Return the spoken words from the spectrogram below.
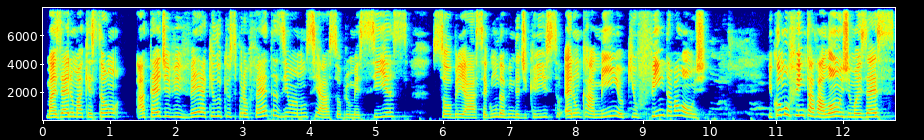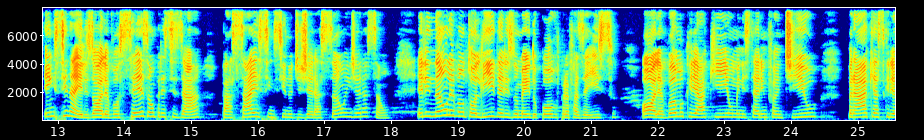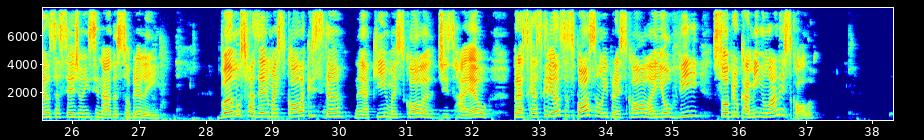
Mas era uma questão até de viver aquilo que os profetas iam anunciar sobre o Messias, sobre a segunda vinda de Cristo. Era um caminho que o fim estava longe. E como o fim estava longe, Moisés ensina a eles: olha, vocês vão precisar passar esse ensino de geração em geração. Ele não levantou líderes no meio do povo para fazer isso. Olha, vamos criar aqui um ministério infantil para que as crianças sejam ensinadas sobre a lei. Vamos fazer uma escola cristã, né, aqui, uma escola de Israel, para que as crianças possam ir para a escola e ouvir sobre o caminho lá na escola.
